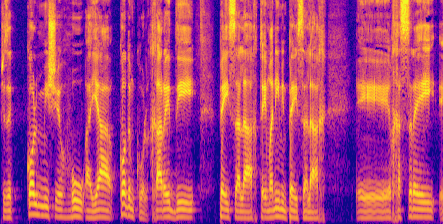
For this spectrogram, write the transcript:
שזה כל מי שהוא היה, קודם כל, חרדי, פי סלאח, תימנים עם פי סלאח, אה, חסרי, אה,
